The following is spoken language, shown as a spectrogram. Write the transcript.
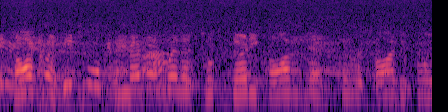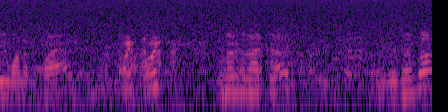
Hey, Tycliffe, remember when it took 35 of us to retire before you won a flag? Remember that day? Remember?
